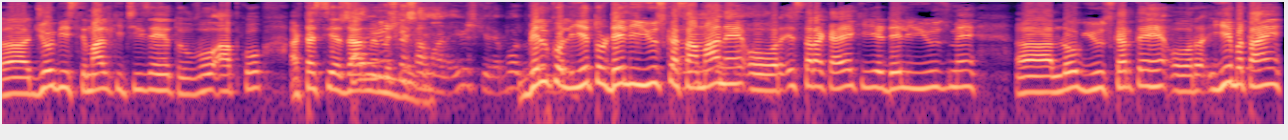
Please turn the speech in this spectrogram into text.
जो भी इस्तेमाल की चीज़ें हैं तो वो आपको अट्ठासी हज़ार में मिल जाएँगे। सामान है यूज़ के लिए बहुत बिल्कुल ये तो डेली यूज़ का सामान है और इस तरह का है कि ये डेली यूज़ में लोग यूज़ करते हैं। और ये बताएँ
